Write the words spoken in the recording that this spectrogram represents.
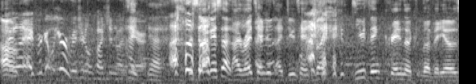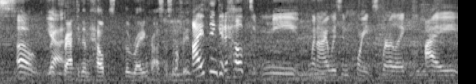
I, Um, like, I forget what your original question was I- here. yeah. Just like I said, I write tangents. I do tangents. Like, do you think creating the, the videos, Oh, like, yeah. crafting them, helped the writing process? I think it helped me when I was in points where like I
